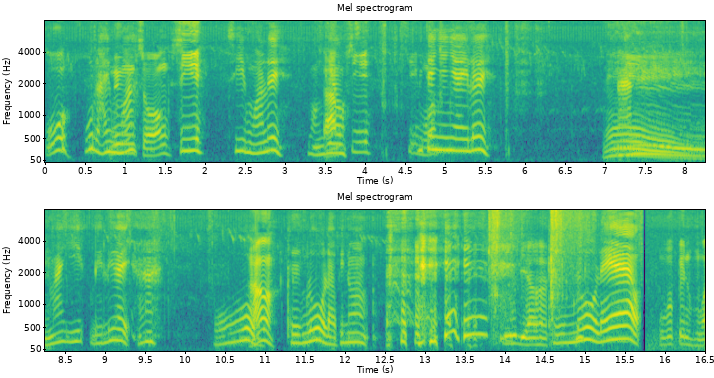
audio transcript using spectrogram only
โอ้อู้หลายหหันึ่งวสองสี่สี่หัวเลยหมองสาเดียมวสี่สี่มีหัวแต่ใหญ่ๆเลยนี่นั่นมาอีกเรื่อยๆอะโอ้เอาเครื่องโลแล้วพี่น้องอยู่เดียวเครื่องโลแล้วมันก็เป็นหัว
